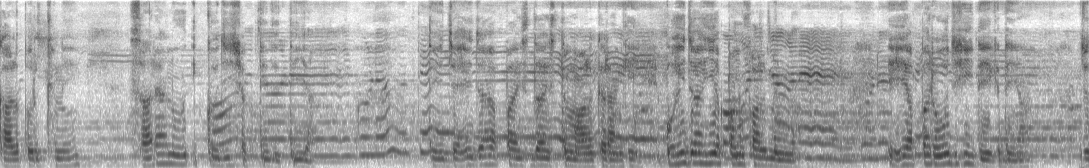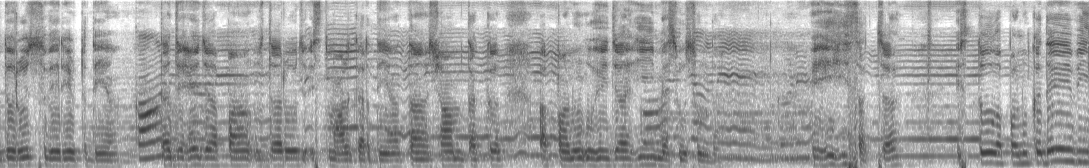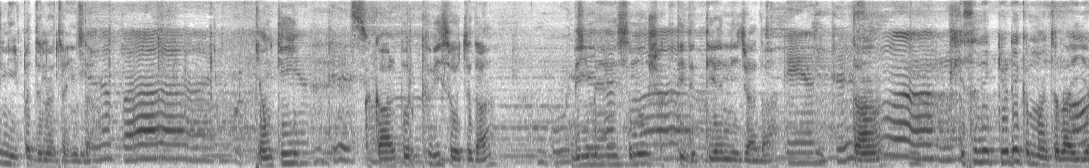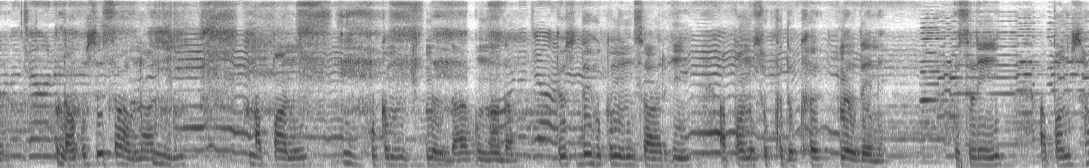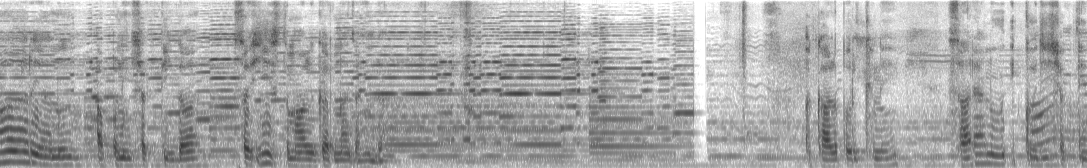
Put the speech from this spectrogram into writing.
ਅਕਾਲ ਪੁਰਖ ਨੇ ਸਾਰਿਆਂ ਨੂੰ ਇੱਕੋ ਜੀ ਸ਼ਕਤੀ ਦਿੱਤੀ ਆ। ਤੇ ਜਿਹੇ ਜਿਹਾ ਆਪਾਂ ਇਸ ਦਾ ਇਸਤੇਮਾਲ ਕਰਾਂਗੇ, ਉਹੀ ਜਿਹਾ ਹੀ ਆਪਾਂ ਨੂੰ ਫਲ ਮਿਲਣਾ। ਇਹ ਆਪਾਂ ਰੋਜ਼ ਹੀ ਦੇਖਦੇ ਆ ਜਦੋਂ ਰੋਜ਼ ਸਵੇਰੇ ਉੱਠਦੇ ਆ ਤਾਂ ਜਿਹੇ ਜਿਹਾ ਆਪਾਂ ਉਸ ਦਾ ਰੋਜ਼ ਇਸਤੇਮਾਲ ਕਰਦੇ ਆ ਤਾਂ ਸ਼ਾਮ ਤੱਕ ਆਪਾਂ ਨੂੰ ਉਹੀ ਜਿਹਾ ਹੀ ਮਹਿਸੂਸ ਹੁੰਦਾ। ਇਹ ਹੀ ਸੱਚ ਆ। ਇਸ ਤੋਂ ਆਪਾਂ ਨੂੰ ਕਦੇ ਵੀ ਨਹੀਂ ਭੱਜਣਾ ਚਾਹੀਦਾ। ਕਿਉਂਕਿ ਅਕਾਲ ਪੁਰਖ ਵੀ ਸੋਚਦਾ ਵੀ ਮੈਂ ਇਸ ਨੂੰ ਸ਼ਕਤੀ ਦਿੱਤੀ ਹੈ ਇੰਨੀ ਜ਼ਿਆਦਾ। ਤਾਂ ਇਸ ਨੇ ਕਿਹੜੇ ਕੰਮਾਂ ਚਲਾਈ ਆ? ਤਾਂ ਉਸ ਹਿਸਾਬ ਨਾਲ ਹੀ ਆਪਾਂ ਨੂੰ ਹੁਕਮ ਮਿਲਦਾ ਉਹਨਾਂ ਦਾ ਤੇ ਉਸ ਦੇ ਹੁਕਮ ਅਨੁਸਾਰ ਹੀ ਆਪਾਂ ਨੂੰ ਸੁੱਖ ਦੁੱਖ ਮਿਲਦੇ ਨੇ। ਇਸ ਲਈ ਆਪਾਂ ਨੂੰ ਸਾਰਿਆਂ ਨੂੰ ਆਪਣੀ ਸ਼ਕਤੀ ਦਾ ਸਹੀ ਇਸਤੇਮਾਲ ਕਰਨਾ ਚਾਹੀਦਾ। ਅਕਾਲ ਪੁਰਖ ਨੇ ਸਾਰਿਆਂ ਨੂੰ ਇੱਕੋ ਜੀ ਸ਼ਕਤੀ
